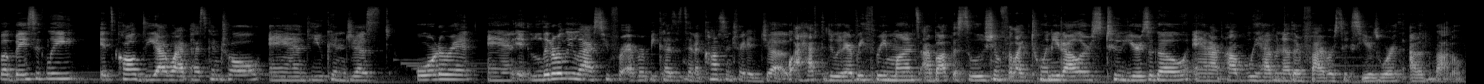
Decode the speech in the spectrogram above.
but basically it's called DIY Pest Control and you can just order it and it literally lasts you forever because it's in a concentrated jug. I have to do it every three months. I bought the solution for like $20 two years ago and I probably have another five or six years worth out of the bottle.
